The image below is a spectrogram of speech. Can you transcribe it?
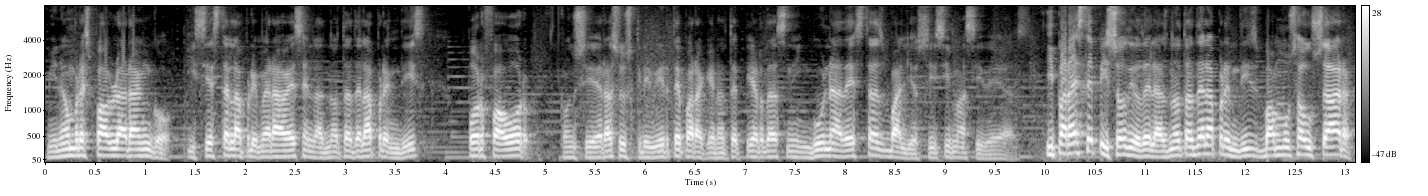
Mi nombre es Pablo Arango y si esta es la primera vez en las notas del aprendiz, por favor, considera suscribirte para que no te pierdas ninguna de estas valiosísimas ideas. Y para este episodio de las notas del aprendiz vamos a usar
